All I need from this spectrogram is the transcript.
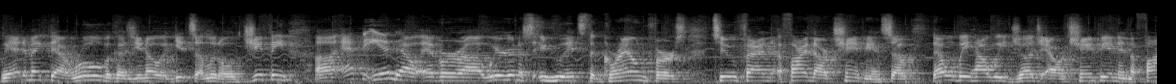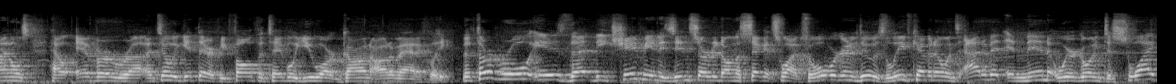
We had to make that rule because, you know, it gets a little jiffy. Uh, at the end, however, uh, we're going to see who hits the ground first to find, find our champion. So that will be how we judge our champion in the finals. However, uh, until we get there, if you fall off the table, you are gone automatically. The third rule is that the champion is inserted on the second swipe. So what we're going to do is leave Kevin Owens out of it, and then we're going to swipe,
